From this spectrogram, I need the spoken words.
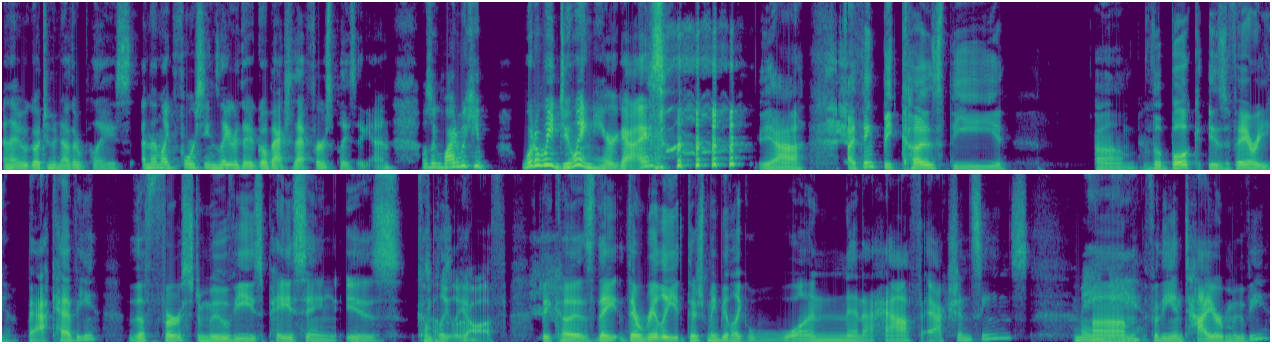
and they would go to another place and then like four scenes later they would go back to that first place again i was like why do we keep what are we doing here guys yeah i think because the um the book is very back heavy the first movie's pacing is completely slow. off because they they're really there's maybe like one and a half action scenes maybe um, for the entire movie.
